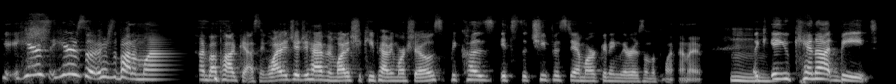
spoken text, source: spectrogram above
here's here's the here's the bottom line about podcasting. Why did JJ have and why does she keep having more shows? Because it's the cheapest damn marketing there is on the planet. Mm. Like you cannot beat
